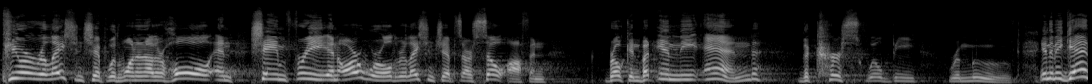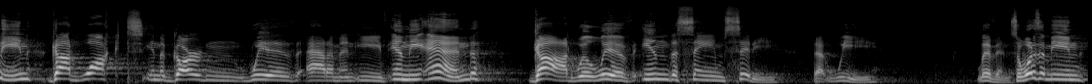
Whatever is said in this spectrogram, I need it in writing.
pure relationship with one another, whole and shame free. In our world, relationships are so often broken, but in the end, the curse will be removed. In the beginning, God walked in the garden with Adam and Eve. In the end, God will live in the same city that we live in. So, what does it mean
